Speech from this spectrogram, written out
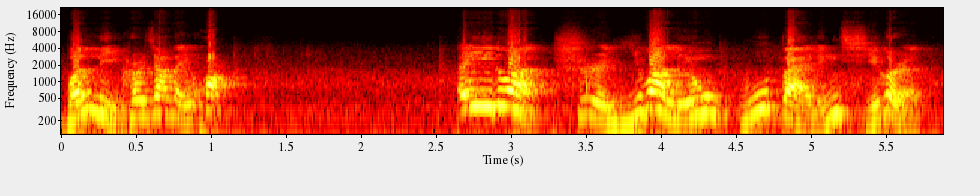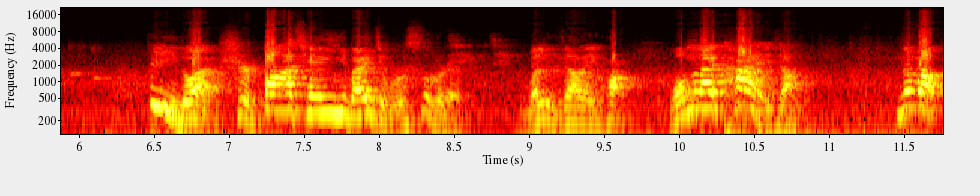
文理科加在一块儿，A 段是一万零五百零七个人。B 段是八千一百九十四个人，文理加在一块儿。我们来看一下，那么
